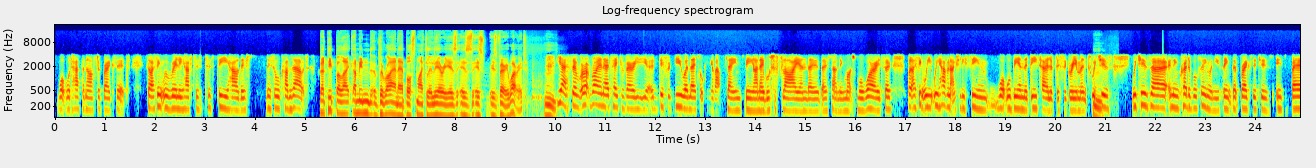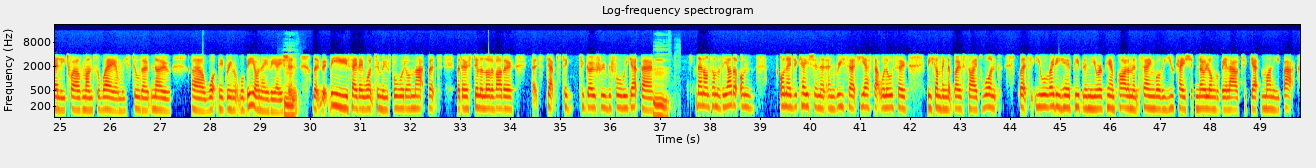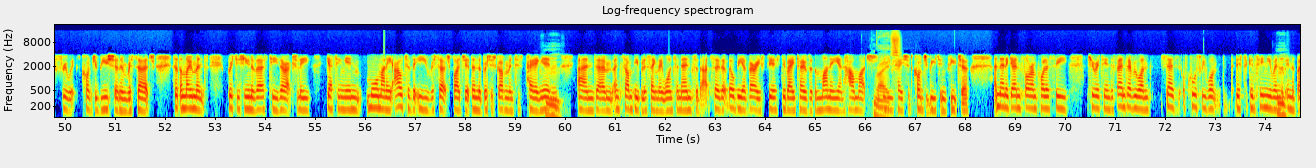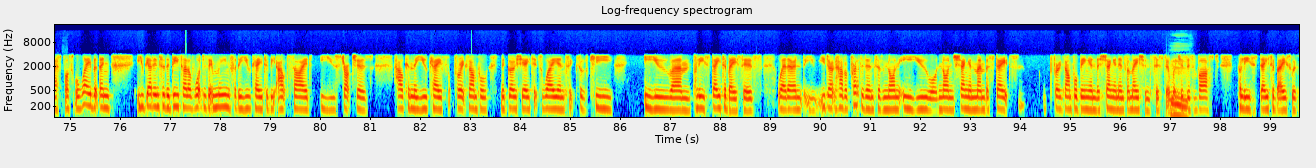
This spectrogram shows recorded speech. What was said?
what would happen after Brexit. So I think we'll really have to to see how this this all comes out. But people like, I mean, the Ryanair boss Michael O'Leary is is is, is very worried. Mm. Yeah, so Ryanair take a very uh, different view when they're talking about planes being unable to fly, and they they're sounding much more worried. So, but I think we we haven't actually seen what will be in the detail of this agreement, which mm. is which is uh, an incredible thing when you think that Brexit is is barely 12 months away, and we still don't know uh, what the agreement will be on aviation. Mm. The, the, EU say they want to move forward on that, but but there are still a lot of other uh, steps to to go through before we get there. Mm. Then on some of the other on on education and research, yes, that will also be something that both sides want. But you already hear people in the European Parliament saying, well, the UK should no longer be allowed to get money back through its contribution and research. So at the moment, British universities are actually getting in more money out of the EU research budget than the British government is paying in, mm. and um, and some people are saying they want an end to that. So that there'll be a very fierce debate over the money and how much right. the UK should contribute in future. And then again, foreign policy, security and defense, everyone says, of course, we want this to continue in, mm. in the best possible way. But then you get into the detail of what does it mean for the UK to be outside EU structures? How can the UK, for, example, negotiate its way into sort of key EU um, police databases where there, you, you don't have a precedent of non-EU or non-Schengen member states for example, being in the Schengen Information System, which mm. is this vast police database with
